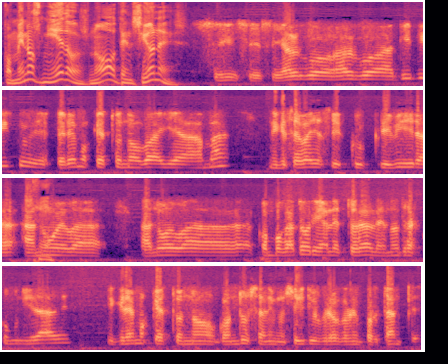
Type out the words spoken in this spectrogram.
con menos miedos, ¿no? O tensiones. Sí, sí, sí, algo, algo atípico y esperemos que esto no vaya a más, ni que se vaya a circunscribir a, a nuevas a nuevas convocatorias electorales en otras comunidades y creemos que esto no conduce a ningún sitio. Creo que lo importante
